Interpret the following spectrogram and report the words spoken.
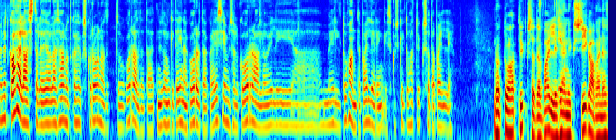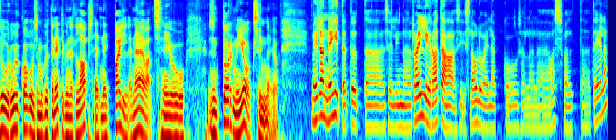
me nüüd kahel aastal ei ole saanud kahjuks koroona tõttu korraldada, et nüüd ongi teine kord, aga esimesel korral oli meil tuhande palli ringis kuskil tuhat ükssada palli no tuhat ükssada palli, see on üks igavene suur hulk kogus ja ma kujutan ette, kui need lapsed neid palle näevad, see ju, see on tormijook sinna ju. meil on ehitatud äh, selline rallirada siis Lauluväljaku sellele asfaltteele,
